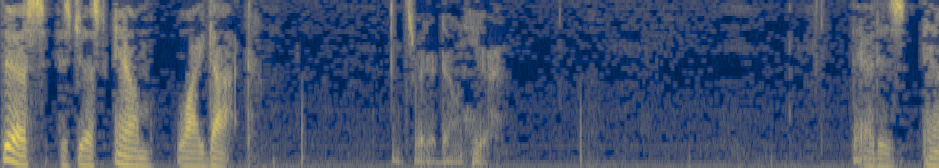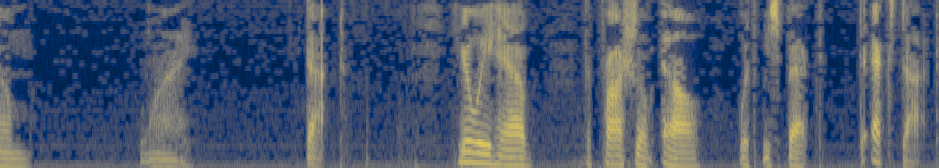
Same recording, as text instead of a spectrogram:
this is just m y dot. Let's write it down here. That is m y dot. Here we have the partial of L with respect to x dot.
